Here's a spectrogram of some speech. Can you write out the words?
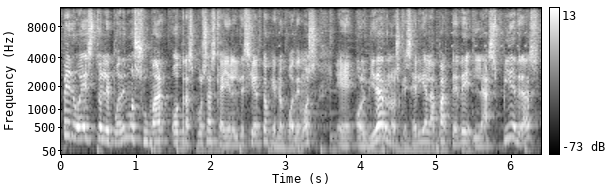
pero a esto le podemos sumar otras cosas que hay en el desierto que no podemos eh, olvidarnos, que sería la parte de las piedras,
